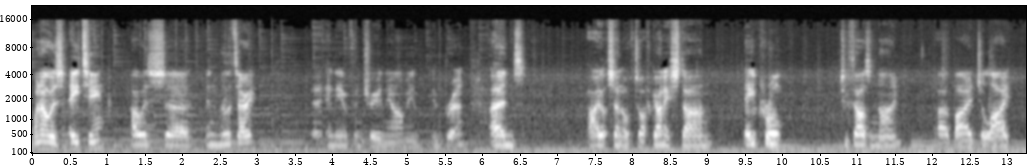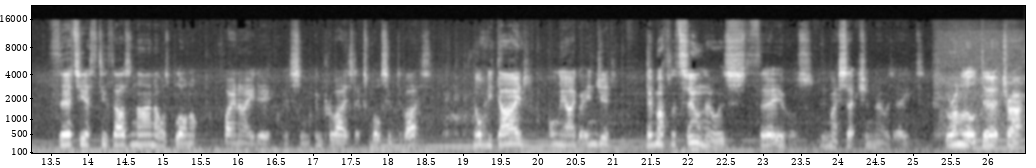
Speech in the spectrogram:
When I was 18, I was uh, in the military, in the infantry in the army in, in Britain, and I got sent over to Afghanistan, April 2009. Uh, by July 30th, 2009, I was blown up by an IED. It's an improvised explosive device. Nobody died, only I got injured. In my platoon there was 30 of us. In my section there was eight. We were on a little dirt track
